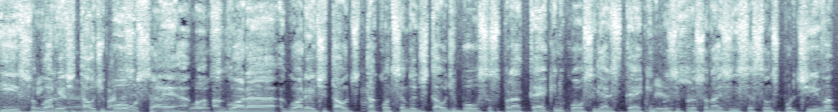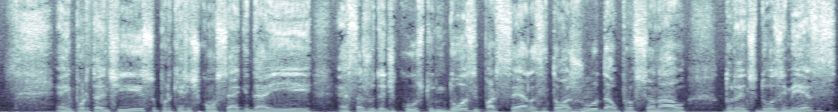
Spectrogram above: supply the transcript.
Isso, agora o edital de bolsa, é, bolsas. agora agora o edital está acontecendo o edital de bolsas para técnico, auxiliares técnicos isso. e profissionais de iniciação esportiva. É importante isso porque a gente consegue daí essa ajuda de custo em 12 parcelas, então ajuda o profissional durante 12 meses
